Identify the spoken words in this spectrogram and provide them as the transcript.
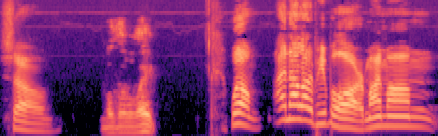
So I'm a little late. well, I know a lot of people are. My mom,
